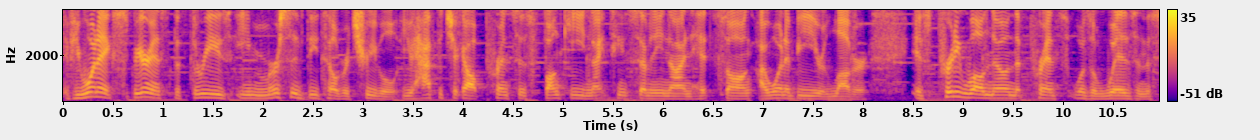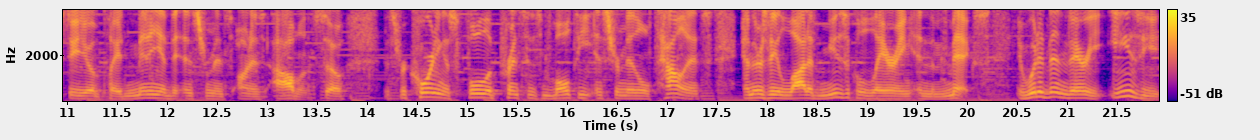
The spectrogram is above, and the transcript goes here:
If you want to experience the Three's immersive detail retrieval, you have to check out Prince's funky 1979 hit song, I Want to Be Your Lover. It's pretty well known that Prince was a whiz in the studio and played many of the instruments on his albums. So this recording is full of Prince's multi-instrumental talents and there's a lot of musical layering in the mix. It would have been very easy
